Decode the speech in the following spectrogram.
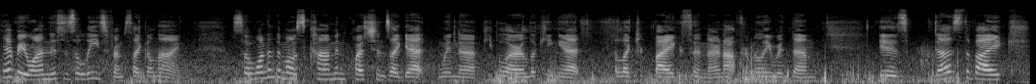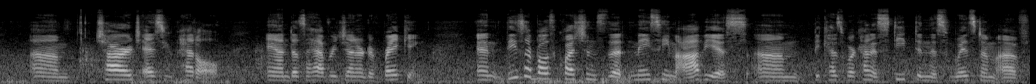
Hey everyone, this is Elise from Cycle 9. So one of the most common questions I get when uh, people are looking at electric bikes and are not familiar with them is does the bike um, charge as you pedal and does it have regenerative braking? And these are both questions that may seem obvious um, because we're kind of steeped in this wisdom of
